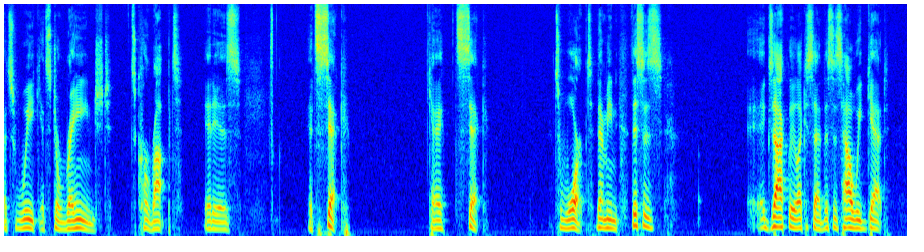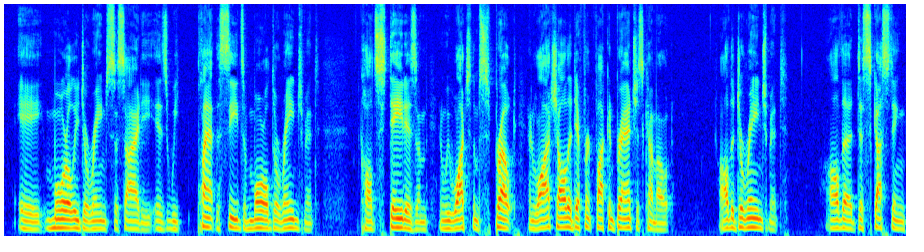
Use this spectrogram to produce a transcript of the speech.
It's weak. It's deranged. It's corrupt. It is, it's sick. Okay? It's sick. It's warped. I mean, this is exactly like I said, this is how we get a morally deranged society is we plant the seeds of moral derangement called statism and we watch them sprout and watch all the different fucking branches come out. All the derangement, all the disgusting,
